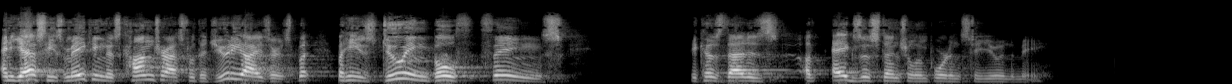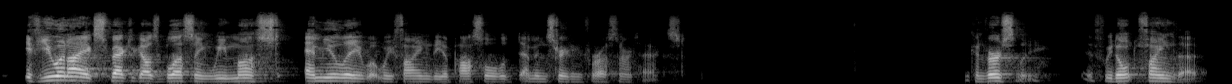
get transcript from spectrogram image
And yes, he's making this contrast with the Judaizers, but, but he's doing both things because that is of existential importance to you and to me. If you and I expect God's blessing, we must emulate what we find the apostle demonstrating for us in our text. Conversely, if we don't find that,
